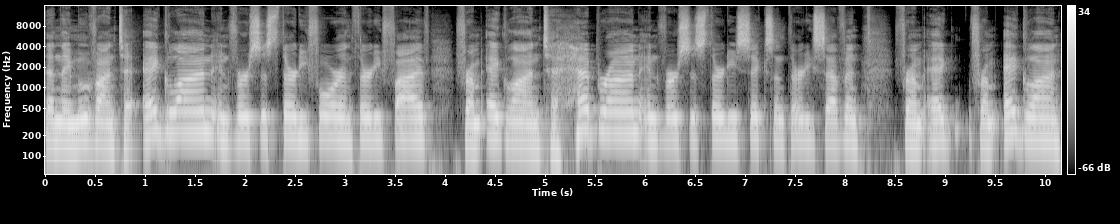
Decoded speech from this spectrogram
Then they move on to Eglon in verses 34 and 35, from Eglon to Hebron in verses 36 and 37, from, Eg- from Eglon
